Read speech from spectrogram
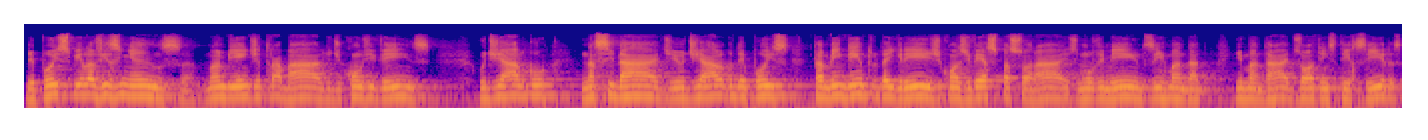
Depois pela vizinhança, no ambiente de trabalho, de convivência, o diálogo na cidade, o diálogo depois também dentro da igreja, com as diversas pastorais, movimentos, irmandades, ordens terceiras,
